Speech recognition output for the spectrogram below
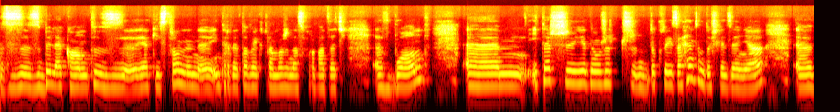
z, z byle kąt, z jakiejś strony internetowej, która może nas wprowadzać w błąd. I też jedną rzecz, do której zachęcam do śledzenia, e,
